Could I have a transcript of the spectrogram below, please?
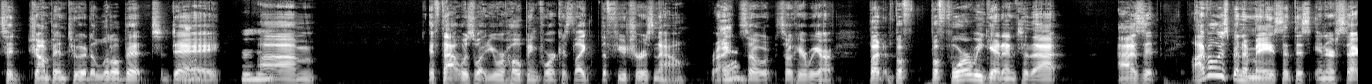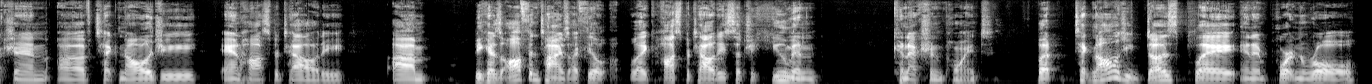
to jump into it a little bit today. Mm-hmm. Um if that was what you were hoping for cuz like the future is now, right? Yeah. So so here we are. But bef- before we get into that as it I've always been amazed at this intersection of technology and hospitality. Um, because oftentimes I feel like hospitality is such a human connection point, but technology does play an important role.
